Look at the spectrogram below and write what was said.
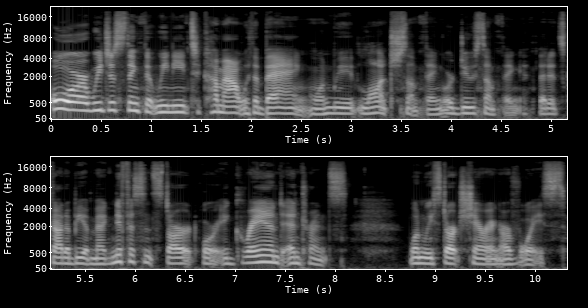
or we just think that we need to come out with a bang when we launch something or do something, that it's got to be a magnificent start or a grand entrance when we start sharing our voice.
